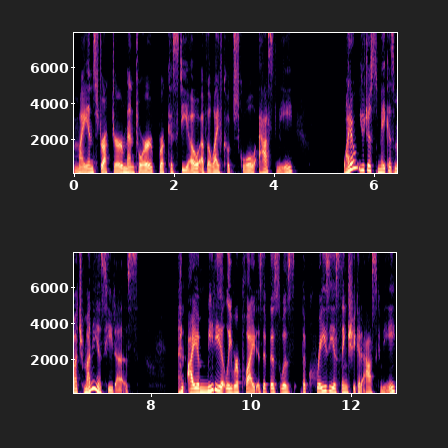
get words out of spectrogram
my instructor, mentor, Brooke Castillo of the Life Coach School, asked me, Why don't you just make as much money as he does? And I immediately replied, as if this was the craziest thing she could ask me.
